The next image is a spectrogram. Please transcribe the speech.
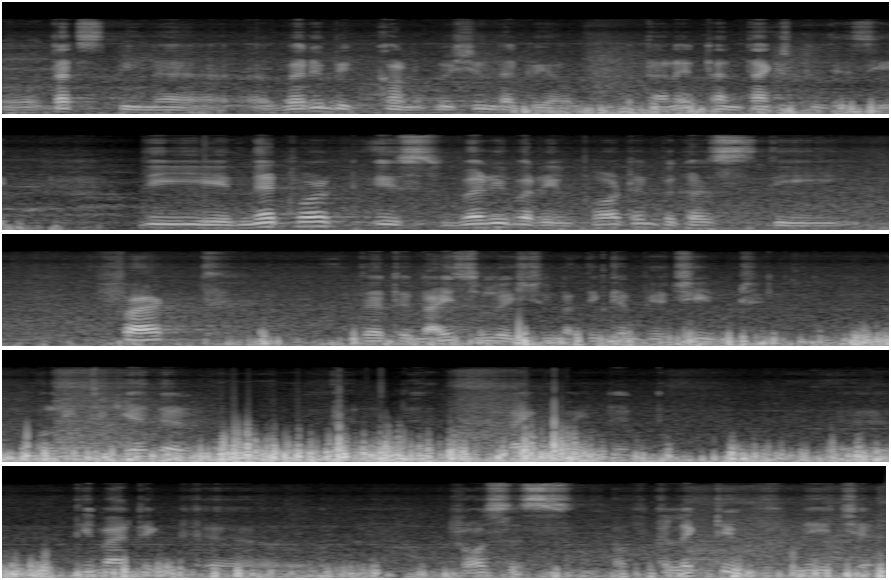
So that's been a, a very big contribution that we have done it and thanks to this. The network is very, very important because the fact that in isolation nothing can be achieved. Only together and uh, like-minded uh, thematic uh, process of collective nature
